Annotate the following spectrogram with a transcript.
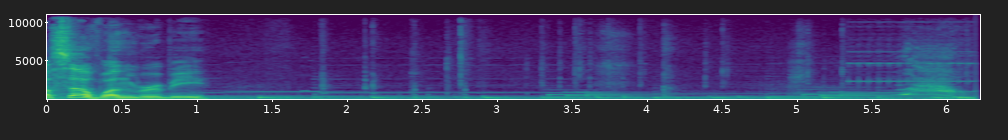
I'll sell one ruby. Wow.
